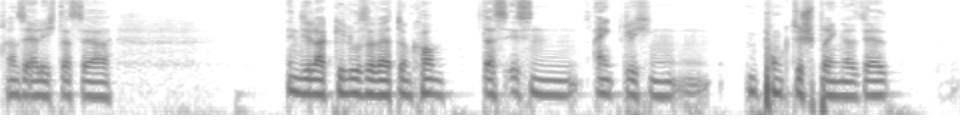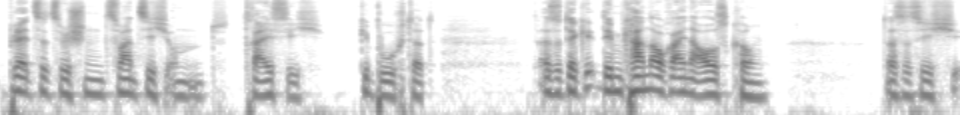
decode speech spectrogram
ganz ehrlich, dass er in die Lucky Loser Wertung kommt. Das ist ein, eigentlich ein, ein Punktespringer, der Plätze zwischen 20 und 30 gebucht hat. Also der, dem kann auch einer auskommen, dass er sich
